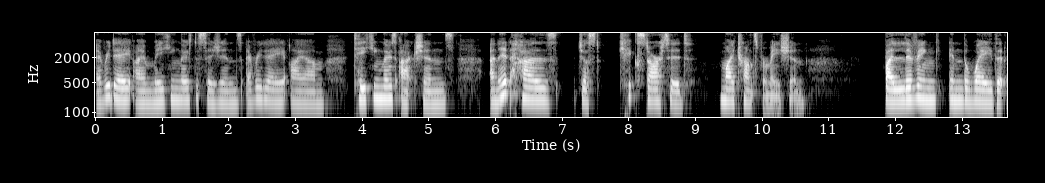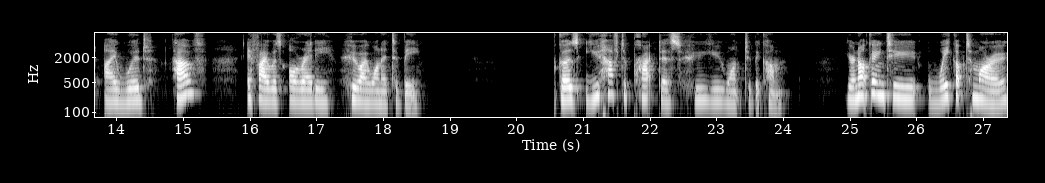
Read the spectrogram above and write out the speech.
every day I am making those decisions, every day I am taking those actions, and it has just kick started my transformation by living in the way that I would have if I was already who I wanted to be. Because you have to practice who you want to become. You're not going to wake up tomorrow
